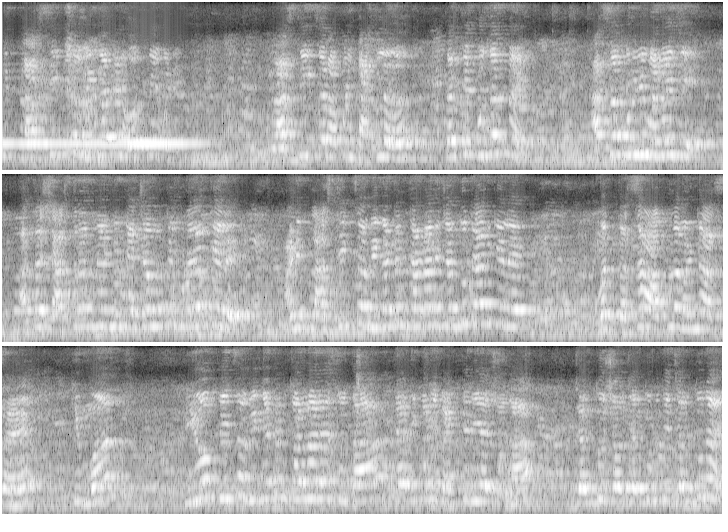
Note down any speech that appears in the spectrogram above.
की प्लास्टिकचं विघटन होत नाही म्हणे. प्लास्टिक जर आपण टाकलं तर ते कुजत नाही. असं पूर्वी म्हणायचे. आता शास्त्रज्ञांनी त्याच्यावरती प्रयोग केले आणि प्लास्टिकचं विघटन करणारे जंतू तयार केले. मग तसं आपलं म्हणणं असं आहे की मग पीओपीचं विघटन करणारे सुद्धा त्या ठिकाणी बॅक्टेरिया शोधा जंतू शोध जंतू म्हणजे जंतू नाही.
